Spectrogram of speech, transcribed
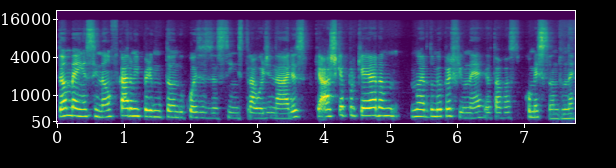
também, assim, não ficaram me perguntando coisas, assim, extraordinárias, que acho que é porque era, não era do meu perfil, né? Eu estava começando, né?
